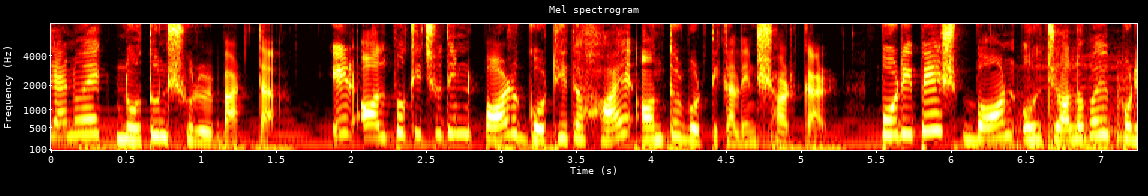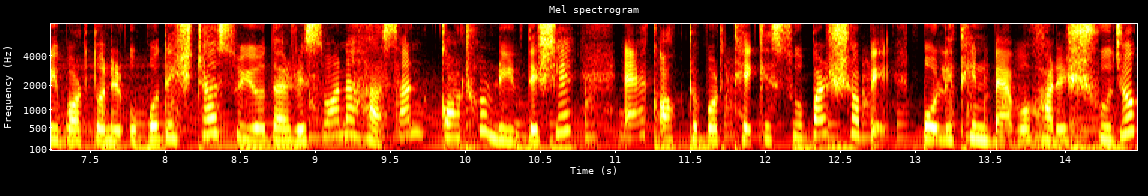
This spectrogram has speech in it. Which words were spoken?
যেন এক নতুন শুরুর বার্তা। এর অল্প কিছুদিন পর গঠিত হয় অন্তর্বর্তীকালীন সরকার। পরিবেশ, বন ও জলবায়ু পরিবর্তনের উপদেষ্টা সৈয়দা রিসওয়ানা হাসান কঠোর নির্দেশে এক অক্টোবর থেকে সুপার শপে পলিথিন ব্যবহারের সুযোগ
